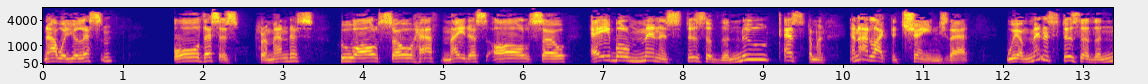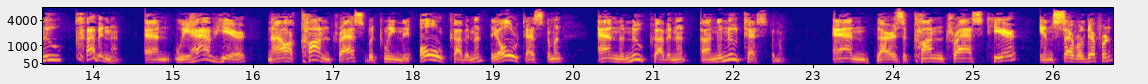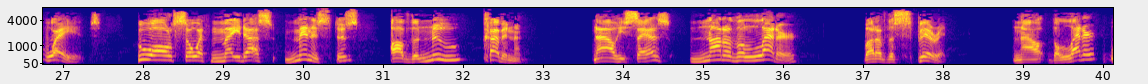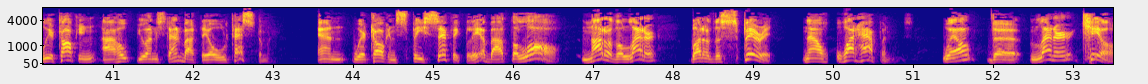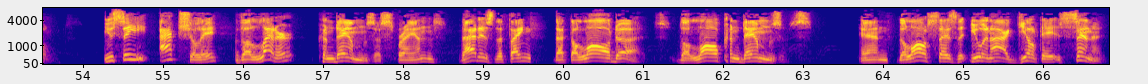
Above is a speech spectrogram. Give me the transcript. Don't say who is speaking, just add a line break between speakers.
Now, will you listen? Oh, this is tremendous. Who also hath made us also able ministers of the New Testament. And I'd like to change that. We are ministers of the New Covenant. And we have here now a contrast between the Old Covenant, the Old Testament, and the New Covenant and the New Testament. And there's a contrast here in several different ways. Who also hath made us ministers of the New Covenant. Now he says, not of the letter, but of the Spirit. Now, the letter, we're talking, I hope you understand, about the Old Testament. And we're talking specifically about the law, not of the letter, but of the Spirit. Now, what happens? Well, the letter kills. You see, actually, the letter condemns us, friends. That is the thing that the law does. The law condemns us. And the law says that you and I are guilty sinners.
